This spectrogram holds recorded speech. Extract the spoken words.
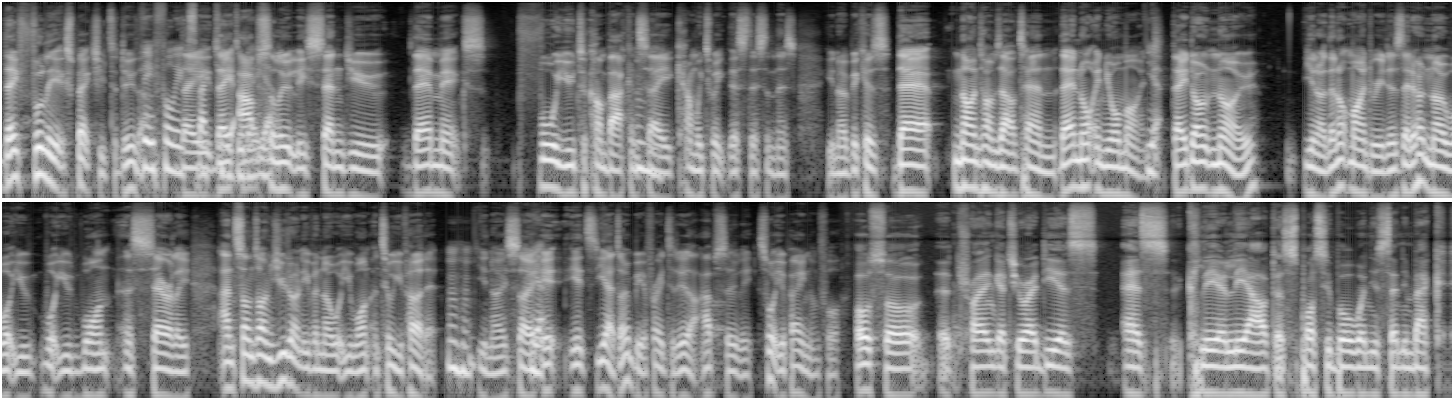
they fully expect you to do that They fully they, expect you they to do that, yeah. absolutely send you their mix for you to come back and Mm-hmm. say can we tweak this this and this you know because they're nine times out of ten they're not in your mind Yeah. they don't know you know they're not mind readers. They don't know what you what you'd want necessarily. And sometimes you don't even know what you want until you've heard it you know? So Mm-hmm. Yeah. it, it's yeah don't be afraid to do that. Absolutely. It's what you're paying them for. Also uh, try and get your ideas as clearly out as possible when you're sending back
